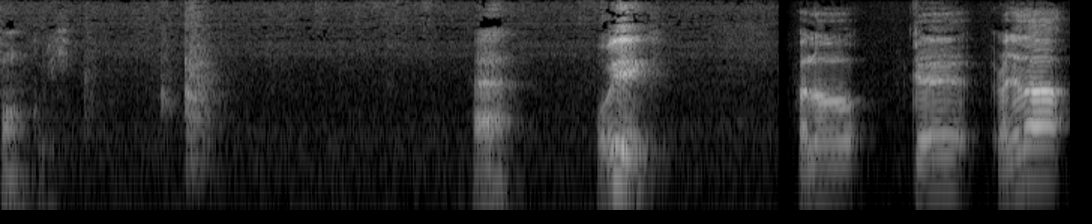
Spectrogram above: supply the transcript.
ফোন করি। হ্যাঁ অভিক! হ্যালো, কে? রাজাদা?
